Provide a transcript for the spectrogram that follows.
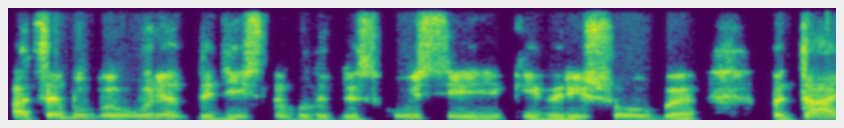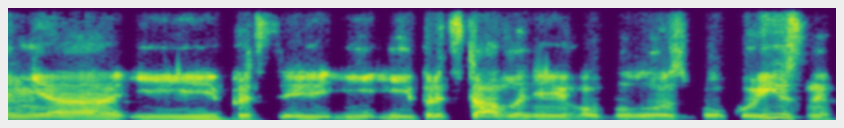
а це був би уряд, де дійсно були б дискусії, який вирішував би питання, і, і, і представлення його було з боку різних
